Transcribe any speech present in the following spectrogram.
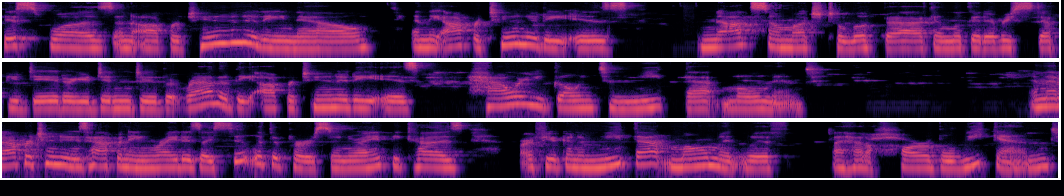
this was an opportunity now and the opportunity is not so much to look back and look at every step you did or you didn't do, but rather the opportunity is how are you going to meet that moment? And that opportunity is happening right as I sit with the person, right? Because if you're going to meet that moment with, I had a horrible weekend,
